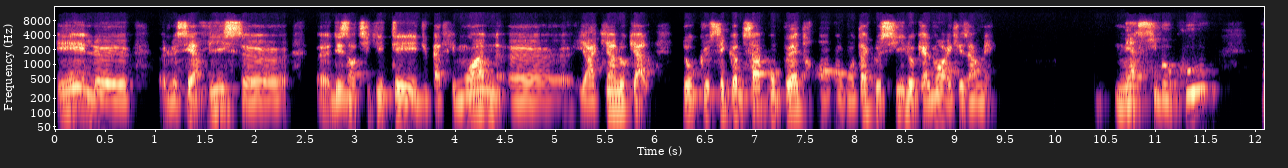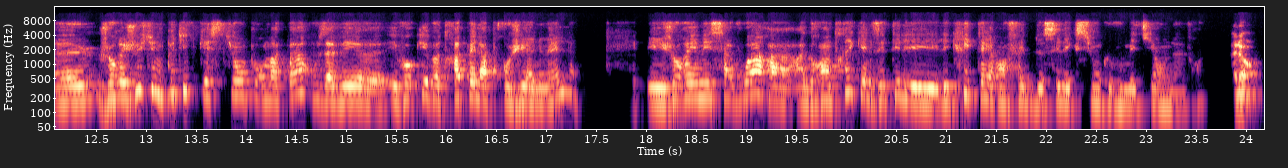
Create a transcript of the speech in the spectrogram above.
et le, service euh, des antiquités et du patrimoine irakien local. Donc, c'est comme ça qu'on peut être en, contact aussi localement avec les armées. Merci beaucoup. J'aurais juste une petite question pour ma part. Vous avez évoqué votre appel à projet annuel. Et j'aurais aimé savoir à, grands traits quels étaient les, critères en fait de sélection que vous mettiez en œuvre. Alors,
